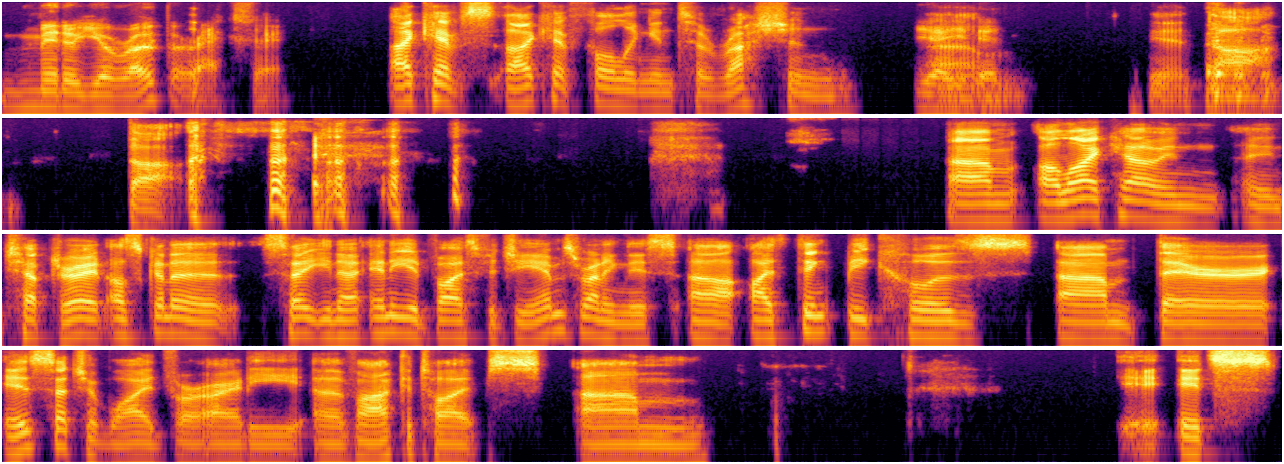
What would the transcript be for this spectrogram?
Middle Europa accent. I kept I kept falling into Russian. Yeah, you did. um, Yeah, da, da. um, I like how in in chapter eight, I was going to say, you know, any advice for GMs running this? Uh, I think because um, there is such a wide variety of archetypes, um, it, it's,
